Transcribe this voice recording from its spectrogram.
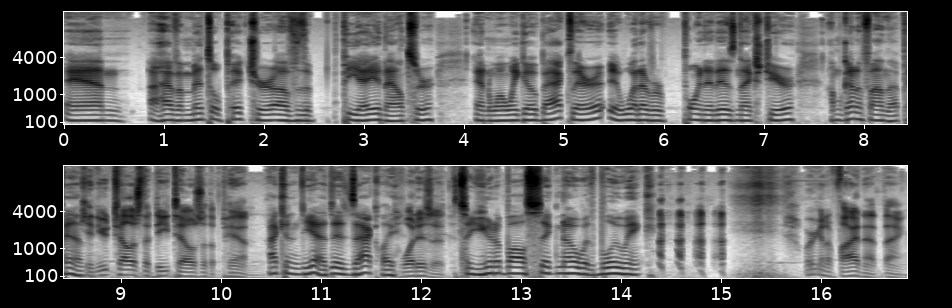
And I have a mental picture of the PA announcer. And when we go back there at whatever point it is next year, I'm going to find that pen. Can you tell us the details of the pin? I can, yeah, exactly. What is it? It's a Uniball Signo with blue ink. We're going to find that thing.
